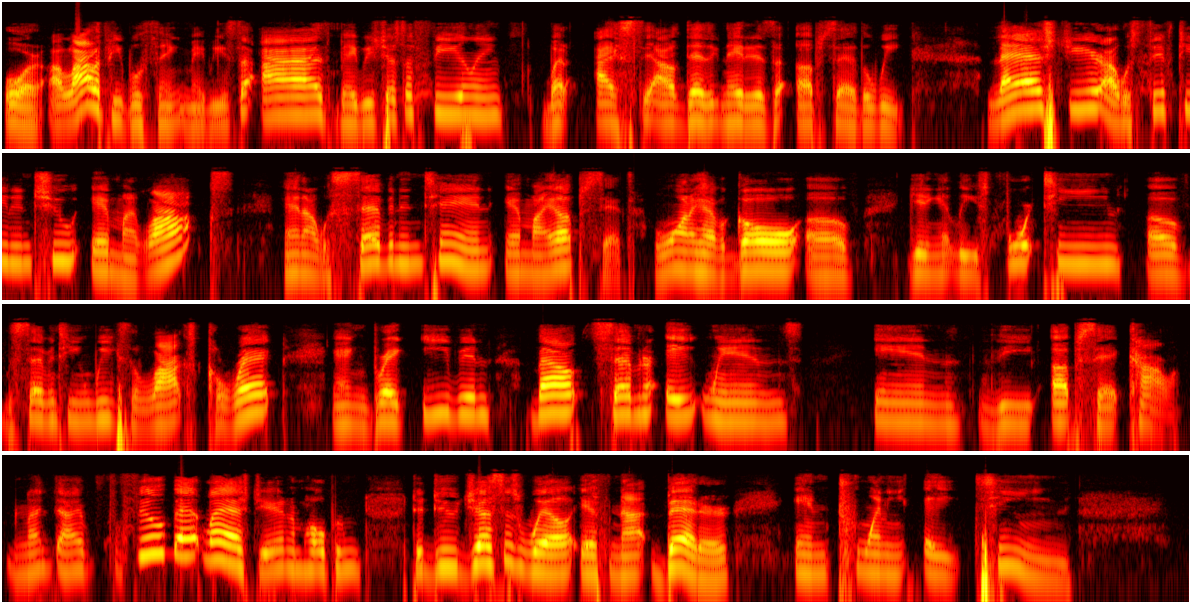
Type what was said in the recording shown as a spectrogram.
or a lot of people think. Maybe it's the odds, maybe it's just a feeling, but I I'll designate it as the upset of the week. Last year I was 15 and 2 in my locks, and I was 7 and 10 in my upsets. I want to have a goal of getting at least 14 of the 17 weeks of locks correct and break even about seven or eight wins in the upset column. And I, I, fulfilled that last year, and I'm hoping to do just as well, if not better, in 2018.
